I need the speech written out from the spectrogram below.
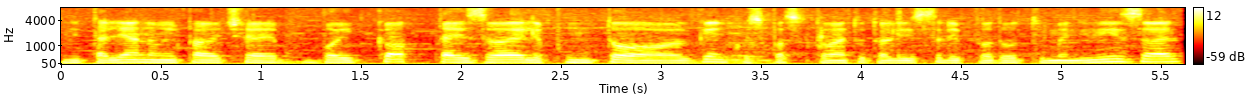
in italiano mi pare c'è boicottaisraele.org in cui si possa trovare tutta la lista dei prodotti made in Israel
